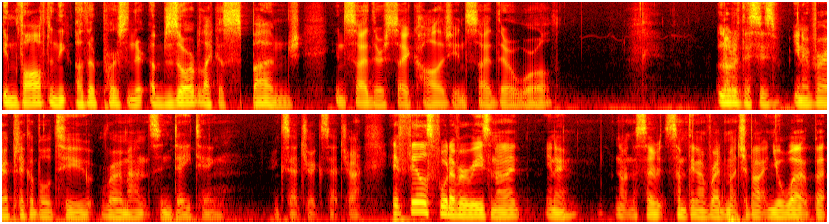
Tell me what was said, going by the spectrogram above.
involved in the other person. They're absorbed like a sponge inside their psychology, inside their world. A lot of this is, you know, very applicable to romance and dating, etc., etc. It feels, for whatever reason, I, you know, not necessarily something I've read much about in your work, but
